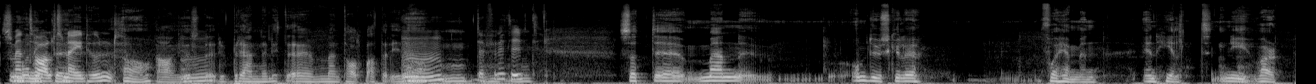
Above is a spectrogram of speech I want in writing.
så man Mentalt inte- nöjd hund. Ja, Ja just det, Mm. du bränner lite eh, mentalt batteri där. Mm, Mm, Definitivt. Så att eh, men eh, om du skulle få hem en, en helt ny valp.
